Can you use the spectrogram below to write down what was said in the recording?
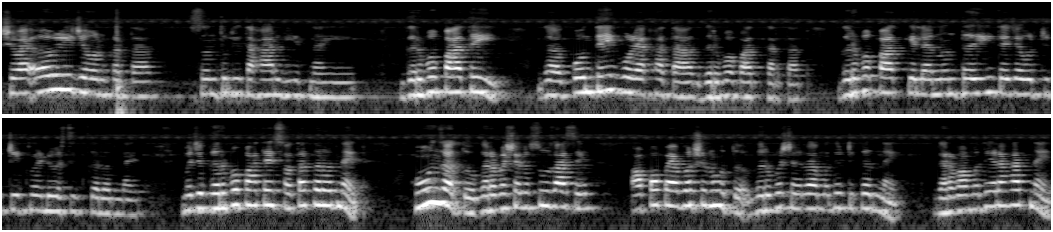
शिवाय अवेळी जेवण करतात. संतुलित आहार घेत नाही. गर्भपातही ग कोणत्याही गोळ्या खातात गर्भपात करतात. गर्भपात केल्यानंतरही त्याच्यावरची ट्रीटमेंट व्यवस्थित करत नाहीत. म्हणजे गर्भपात हे स्वतः करत नाहीत. होऊन जातो. गर्भाशयाला सूज असेल आपोआप ॲबॉर्शन होतं. गर्भशरीरामध्ये टिकत नाही. गर्भामध्ये राहत नाही.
